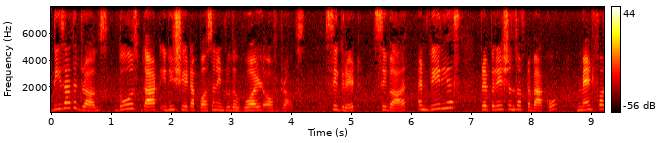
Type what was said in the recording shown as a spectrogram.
These are the drugs, those that initiate a person into the world of drugs. Cigarette, cigar, and various preparations of tobacco meant for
